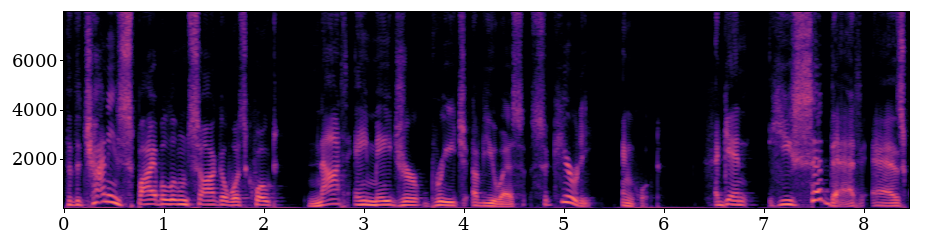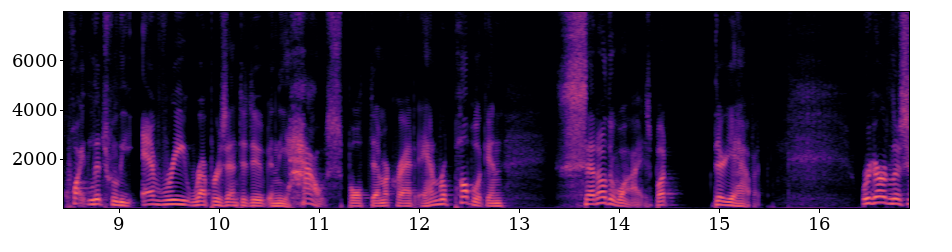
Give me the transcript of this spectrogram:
that the Chinese spy balloon saga was, quote, not a major breach of U.S. security, end quote. Again, he said that as quite literally every representative in the House, both Democrat and Republican, said otherwise. But there you have it. Regardless,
